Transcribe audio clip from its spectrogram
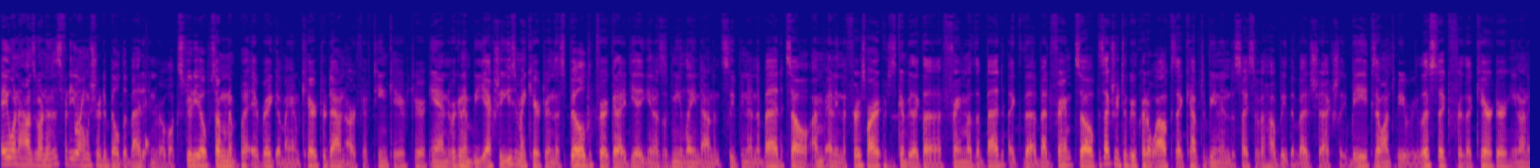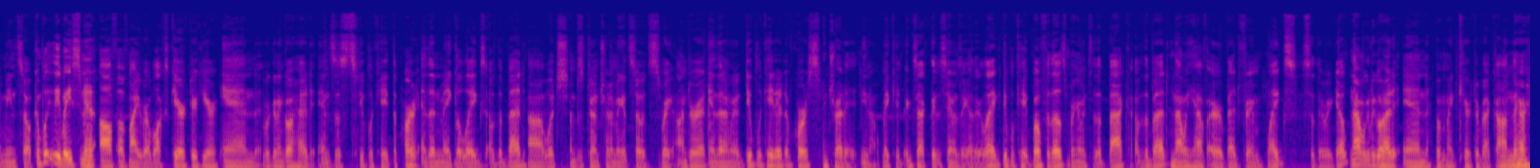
Hey everyone, how's it going? In this video, I'm going to build a bed in Roblox Studio. So I'm going to put a rig of my own character down, R15 character, and we're going to be actually using my character in this build for a good idea. You know, it's me laying down and sleeping in a bed. So I'm adding the first part, which is going to be like the frame of the bed, like the bed frame. So this actually took me quite a while because I kept being indecisive of how big the bed should actually be because I want it to be realistic for the character. You know what I mean? So completely basing it off of my Roblox character here. And we're going to go ahead and just duplicate the part and then make the legs of the bed, uh, which I'm just going to try to make it so it's right under it. And then I'm going to duplicate it, of course, and try to, you know, make it exactly the same as the other leg. Duplicate both of those, bring them into the back of the bed. Now we have our bed frame legs. So there we go. Now we're going to go ahead and put my character back on there.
